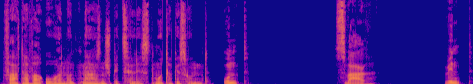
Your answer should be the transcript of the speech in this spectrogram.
Vater war Ohren- und Nasenspezialist, Mutter gesund. Und Swar. Wind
